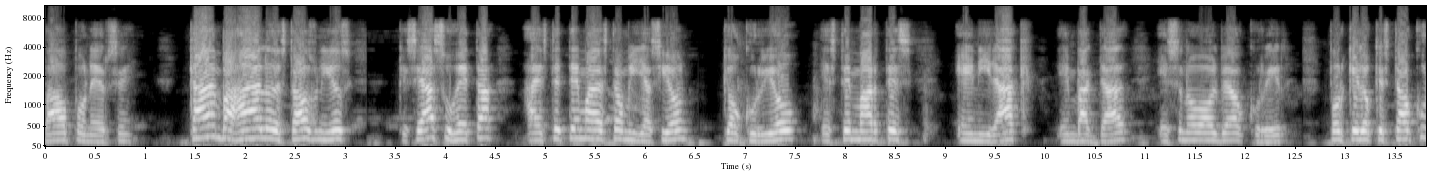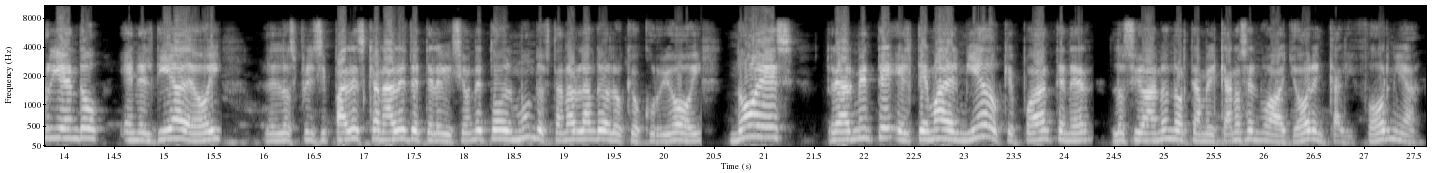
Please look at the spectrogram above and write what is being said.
va a oponerse. Cada embajada de los Estados Unidos que sea sujeta a este tema de esta humillación que ocurrió este martes en Irak, en Bagdad, eso no va a volver a ocurrir porque lo que está ocurriendo en el día de hoy, los principales canales de televisión de todo el mundo están hablando de lo que ocurrió hoy, no es realmente el tema del miedo que puedan tener los ciudadanos norteamericanos en Nueva York, en California,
